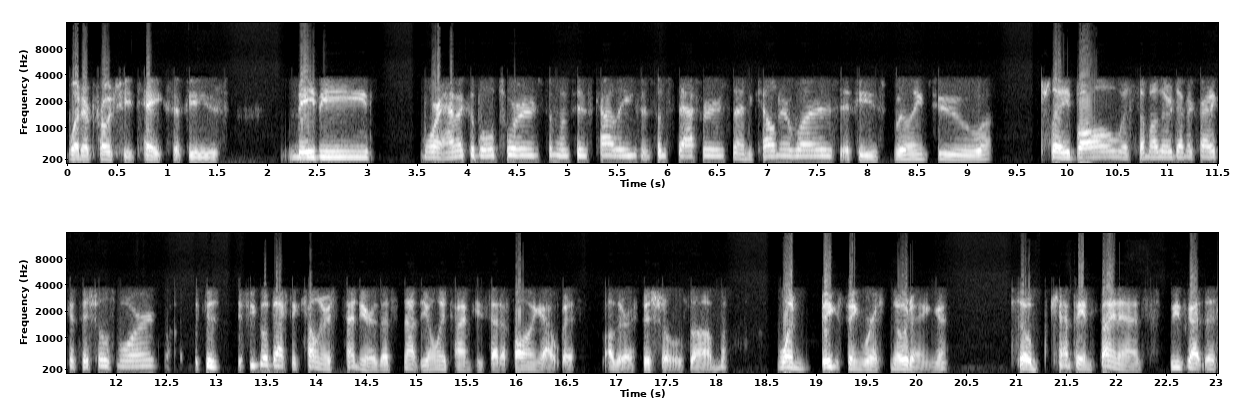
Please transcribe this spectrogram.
what approach he takes. If he's maybe more amicable towards some of his colleagues and some staffers than Kellner was, if he's willing to play ball with some other Democratic officials more. Because if you go back to Kellner's tenure, that's not the only time he's had a falling out with other officials. Um, one big thing worth noting so, campaign finance, we've got this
